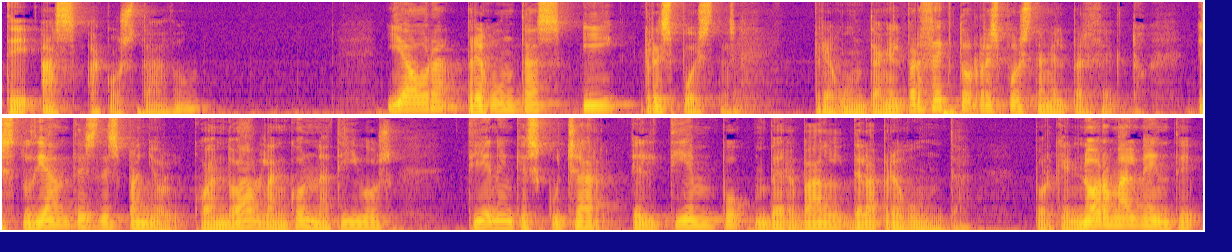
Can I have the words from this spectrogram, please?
te has acostado? Y ahora preguntas y respuestas. Pregunta en el perfecto, respuesta en el perfecto. Estudiantes de español, cuando hablan con nativos, tienen que escuchar el tiempo verbal de la pregunta, porque normalmente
